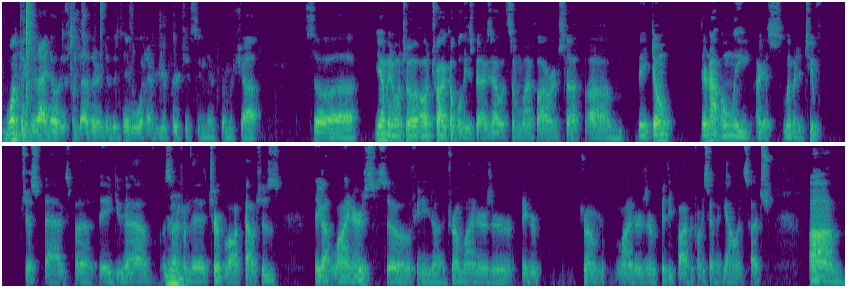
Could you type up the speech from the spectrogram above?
one thing that I noticed from the other end of the table whenever you're purchasing it from a shop. So uh, Yeah, I mean, I'll try, I'll try a couple of these bags out with some of my flour and stuff. Um, they don't. They're not only, I guess, limited to just bags, but they do have aside Mm. from the TerpLoc pouches, they got liners. So if you need uh, drum liners or bigger drum liners or 55 or 27 gallon such, um,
